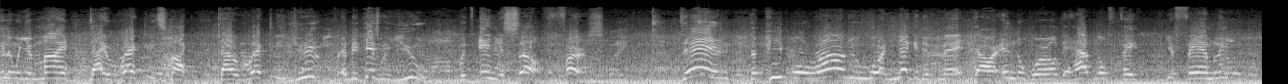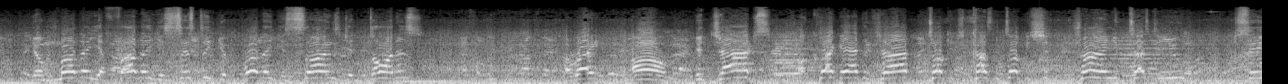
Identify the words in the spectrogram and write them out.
dealing with your mind directly. It's like directly. You. It begins with you, within yourself first. Then the people around you who are negative, man, that are in the world, they have no faith. Your family, your mother, your father, your sister, your brother, your sons, your daughters. All right. Um, your jobs, a cracker at the job, talking, constantly talking shit, trying you, testing you. See,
